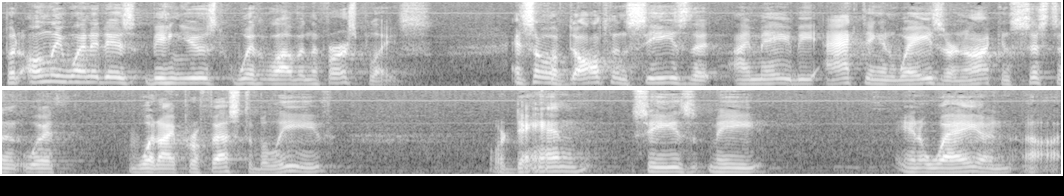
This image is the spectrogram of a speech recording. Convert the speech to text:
but only when it is being used with love in the first place. And so, if Dalton sees that I may be acting in ways that are not consistent with what I profess to believe, or Dan sees me in a way, and uh,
